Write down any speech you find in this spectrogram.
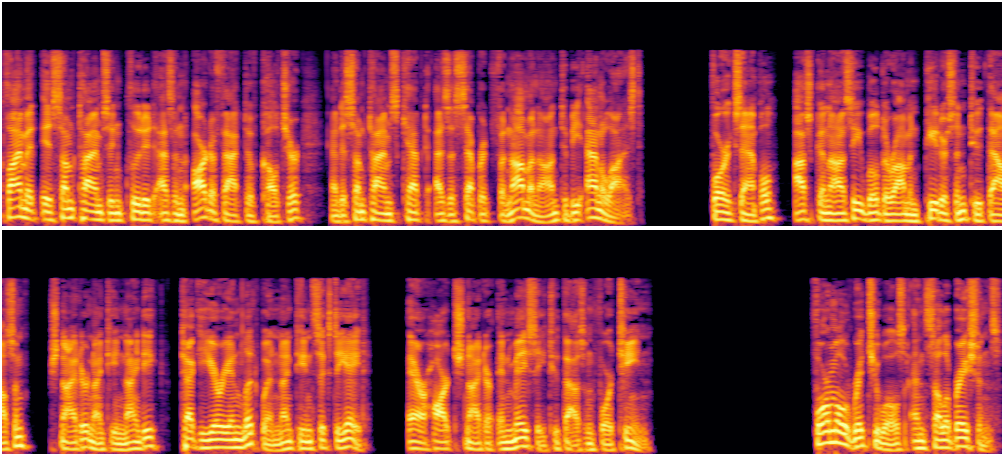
Climate is sometimes included as an artifact of culture and is sometimes kept as a separate phenomenon to be analyzed. For example, Ashkanasy Wilderrahmen Peterson 2000, Schneider 1990, Tagiuri and Litwin 1968, Ehrhart Schneider and Macey 2014. Formal rituals and celebrations.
